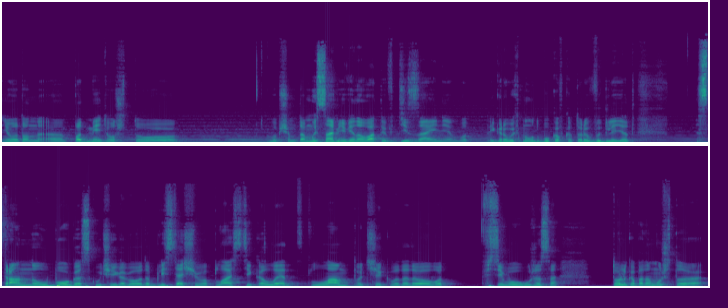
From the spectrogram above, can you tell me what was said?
И вот он э, подметил, что, в общем-то, мы сами виноваты в дизайне вот игровых ноутбуков, которые выглядят странно, убого, с кучей какого-то блестящего пластика, LED, лампочек, вот этого вот всего ужаса только потому, что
